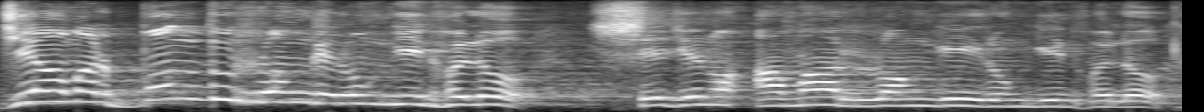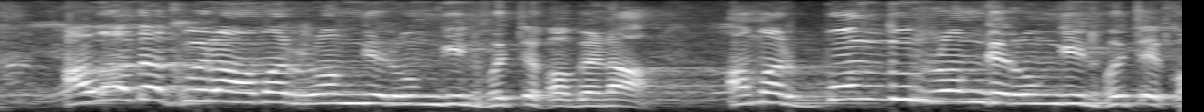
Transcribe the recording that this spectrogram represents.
যে আমার বন্ধুর রঙ্গে রঙ্গিন হইল, সে যেন আমার রঙ্গেই রঙ্গিন হইল। আলাদা করে আমার রঙ্গে রঙ্গিন হইতে হবে না। আমার বন্ধুর রঙ্গে রঙ্গিন হইতে ক।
